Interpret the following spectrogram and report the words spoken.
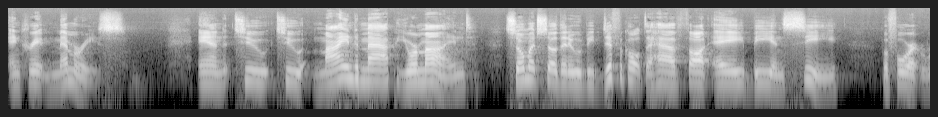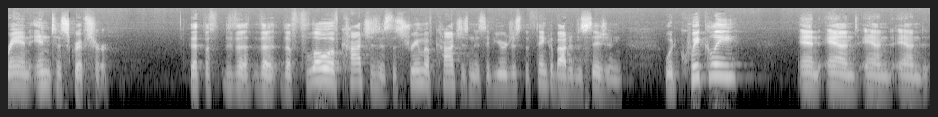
and create memories and to, to mind map your mind so much so that it would be difficult to have thought A, B, and C before it ran into Scripture. That the, the, the, the flow of consciousness, the stream of consciousness, if you were just to think about a decision, would quickly and, and, and, and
